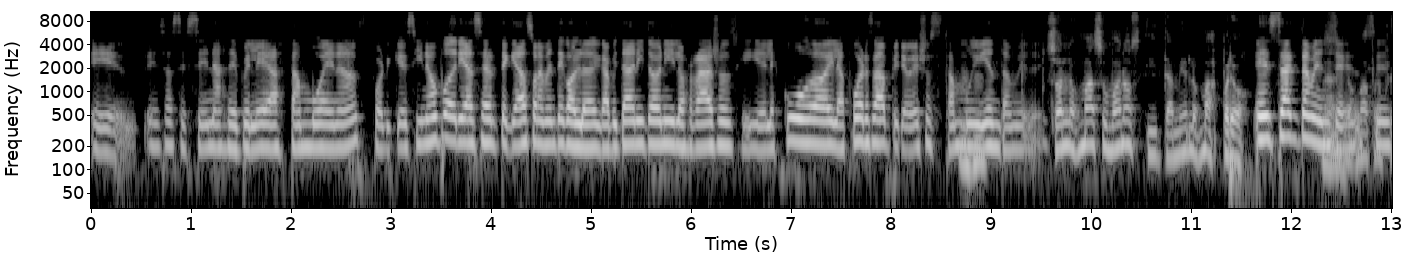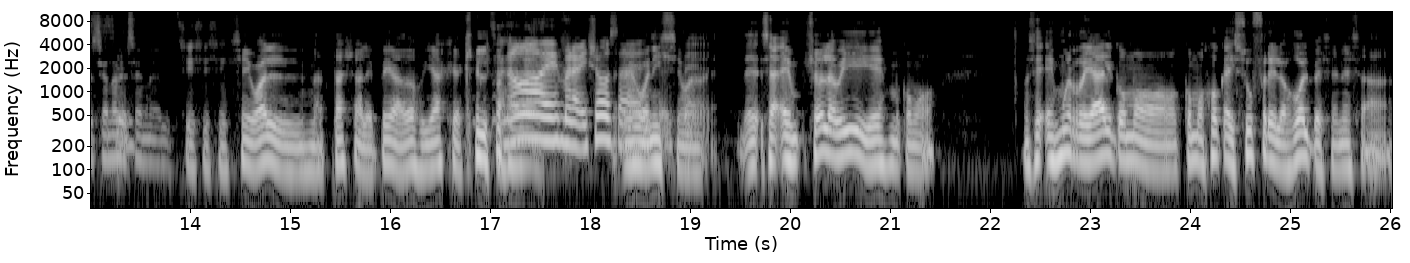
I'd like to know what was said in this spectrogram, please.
eh, esas escenas de peleas tan buenas, porque si no podría ser, te quedas solamente con lo del Capitán y Tony, los rayos y el escudo y la fuerza, pero ellos están muy bien también. ahí. Son los más humanos y también los más pro. Exactamente. Los más sí, profesionales sí. en el. Sí, sí, sí. Sí, igual Natalia le pega dos viajes a aquel. No, es maravillosa. Es buenísima. sí. Eh, O sea, em, yo lo vi y es como. No sé, es muy real como, como Hawkeye sufre los golpes en esa.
